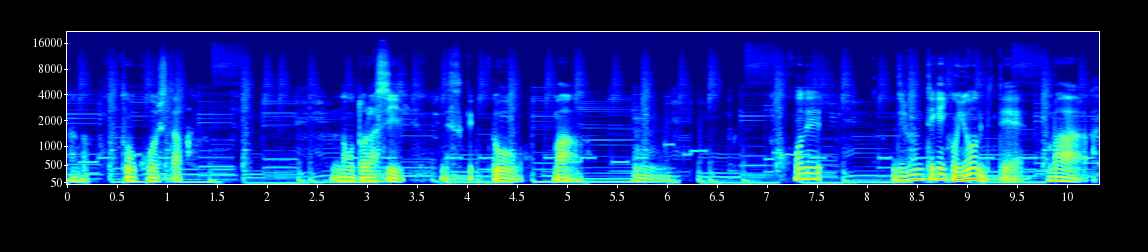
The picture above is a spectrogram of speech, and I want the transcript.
なんか投稿したノートらしいですけど、まあ、うん。ここで自分的にこう読んでて、まあ、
